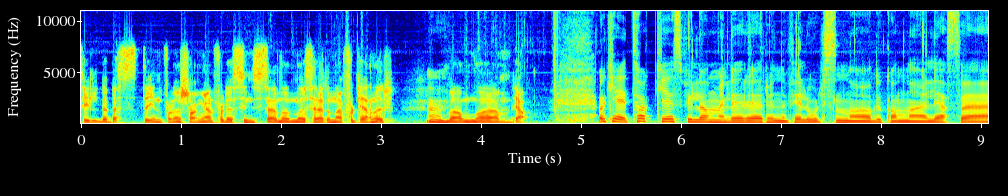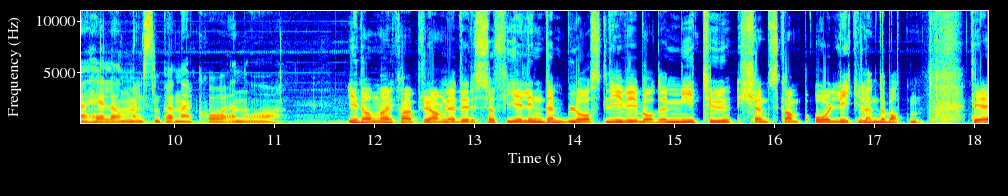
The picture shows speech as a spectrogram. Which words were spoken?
til det beste innenfor den sjangeren, for det syns jeg denne serien her fortjener. Mm. Men ja. Ok, Takk spillanmelder Rune Fjell Olsen, og du kan eh, lese hele anmeldelsen på nrk.no. I Danmark har programleder Sofie Linde blåst liv i både metoo, kjønnskamp og likelønndebatten. Det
